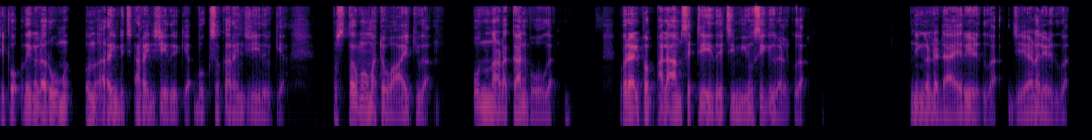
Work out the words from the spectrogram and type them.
ഇപ്പോൾ നിങ്ങളുടെ റൂം ഒന്ന് അറേഞ്ച് അറേഞ്ച് ചെയ്ത് വെക്കുക. ബുക്സൊക്കെ അറേഞ്ച് ചെയ്ത് വെക്കുക. പുസ്തകമോ മറ്റോ വായിക്കുക. ഒന്ന് നടക്കാൻ പോവുക. ഒരല്പം അലാം സെറ്റ് ചെയ്ത് വെച്ച് മ്യൂസിക് കേൾക്കുക. നിങ്ങളുടെ ഡയറി എഴുതുക. ജേണൽ എഴുതുക.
